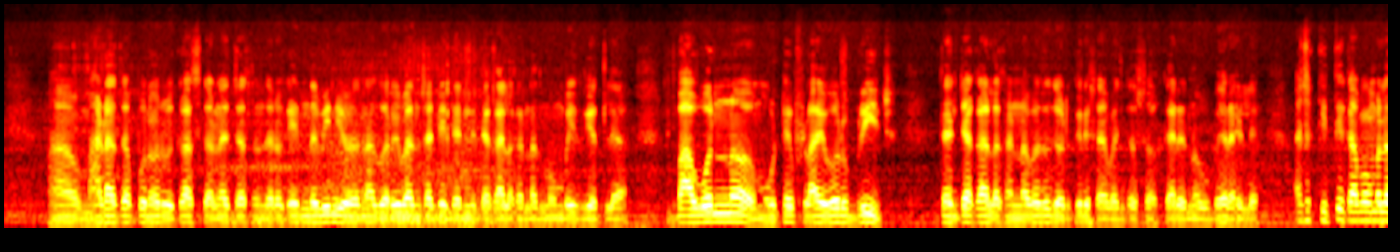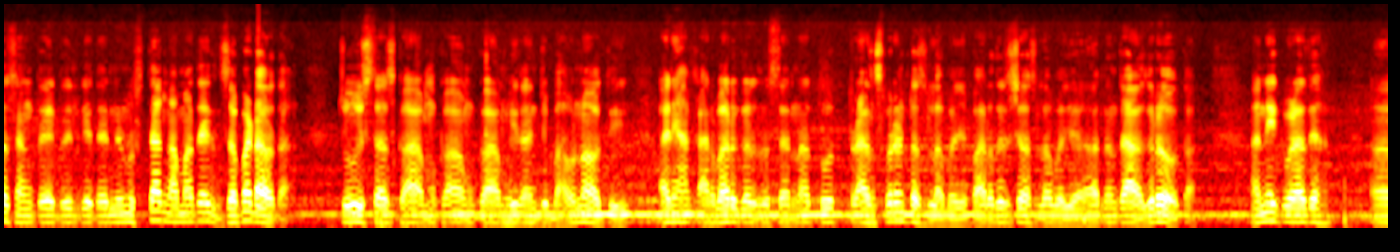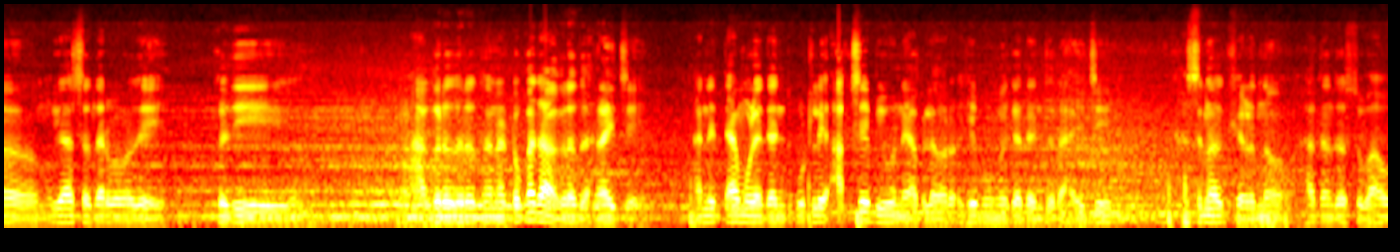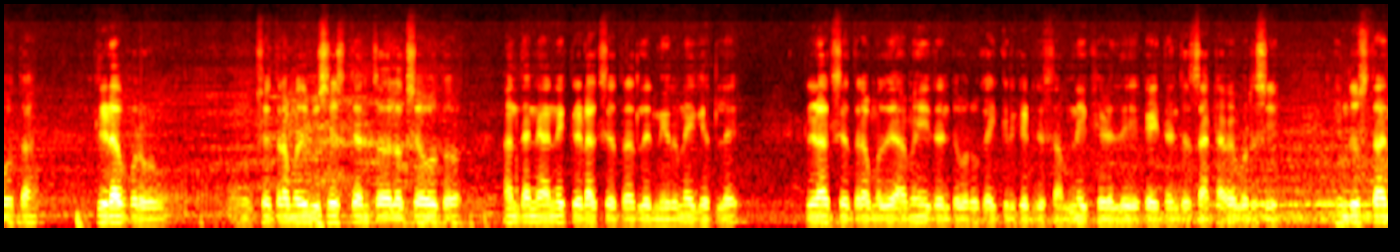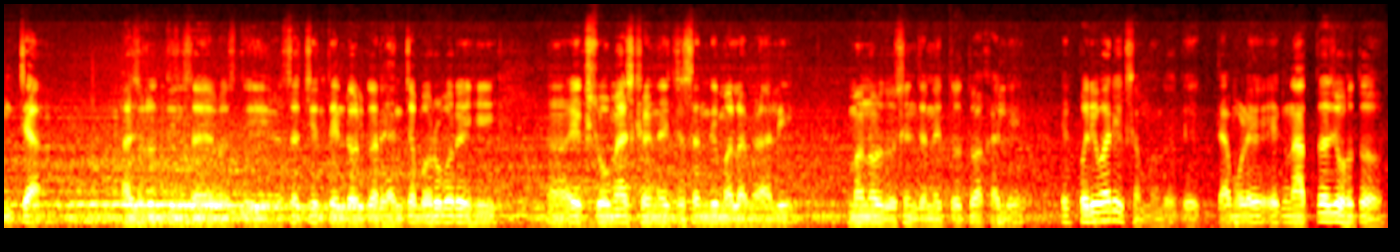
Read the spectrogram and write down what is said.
हा म्हाडाचा पुनर्विकास करण्याच्या संदर्भात काही नवीन योजना गरिबांसाठी त्यांनी त्या कालखंडात मुंबईत घेतल्या. बावन्न मोठे फ्लायओव्हर ब्रिज त्यांच्या कालखंडामध्ये गडकरी साहेबांच्या सहकार्यानं उभे राहिले. असे किती कामं मला सांगता येतील की त्यांनी नुसता कामाचा एक झपाटा होता. चोवीस तास काम काम काम ही त्यांची भावना होती. आणि हा कारभार करत असताना तो ट्रान्सपरंट असला पाहिजे पारदर्शी असला पाहिजे हा त्यांचा आग्रह होता. अनेक वेळा त्या या संदर्भामध्ये कधी आग्रह धरत त्यांना टोकाचा आग्रह धरायचे. आणि त्यामुळे त्यांचे कुठले आक्षेप येऊ नये आपल्यावर ही भूमिका त्यांची राहायची. हसणं खेळणं हा त्यांचा स्वभाव होता. क्रीडा प्र क्षेत्रामध्ये विशेष त्यांचं लक्ष होतं. आणि त्यांनी अनेक क्रीडा क्षेत्रातले निर्णय घेतले. क्रीडा क्षेत्रामध्ये आम्ही त्यांच्याबरोबर काही क्रिकेटचे सामने खेळले काही त्यांच्या साठाव्या वर्षी हिंदुस्थानच्या अझरुद्दीन साहेब असतील सचिन तेंडुलकर ह्यांच्याबरोबरही एक शो मॅच खेळण्याची संधी मला मिळाली मनोहर जोशींच्या नेतृत्वाखाली. एक पारिवारिक संबंध होते. त्यामुळे एक नातं जे होतं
